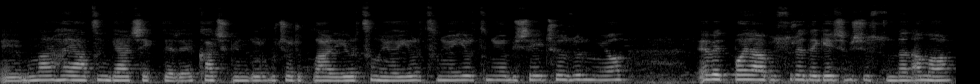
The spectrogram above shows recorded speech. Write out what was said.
Bunlar hayatın gerçekleri. Kaç gündür bu çocuklar yırtınıyor, yırtınıyor, yırtınıyor. Bir şey çözülmüyor. Evet bayağı bir sürede geçmiş üstünden ama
